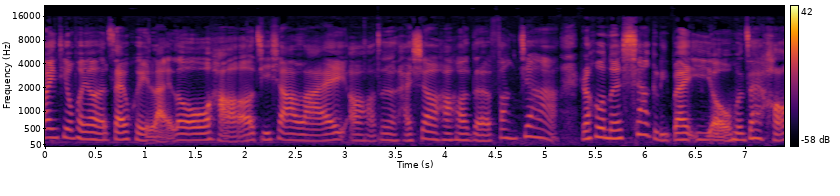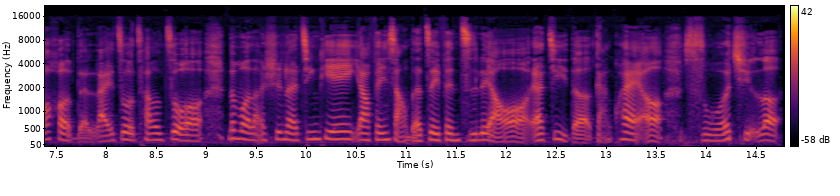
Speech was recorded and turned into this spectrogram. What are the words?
欢迎听众朋友再回来喽！好，接下来啊，这个还是要好好的放假，然后呢，下个礼拜一哦，我们再好好的来做操作。那么老师呢，今天要分享的这份资料哦，要记得赶快哦索取了。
